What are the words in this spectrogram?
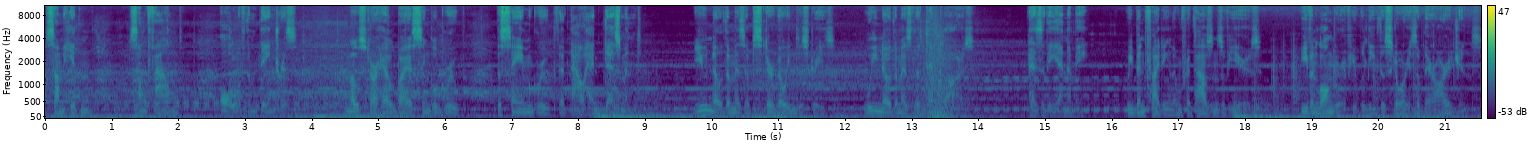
Some hidden, some found, all of them dangerous. Most are held by a single group, the same group that now had Desmond. You know them as Abstergo Industries. We know them as the Templars as the enemy. We've been fighting them for thousands of years. Even longer if you believe the stories of their origins.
